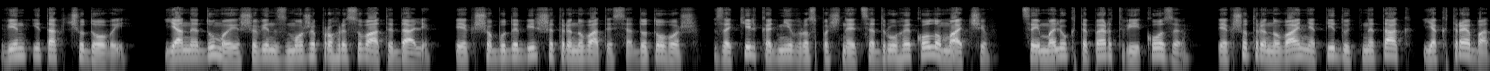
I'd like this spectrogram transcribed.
Він і так чудовий. Я не думаю, що він зможе прогресувати далі. Якщо буде більше тренуватися, до того ж, за кілька днів розпочнеться друге коло матчів. Цей малюк тепер твій кози. Якщо тренування підуть не так, як треба,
